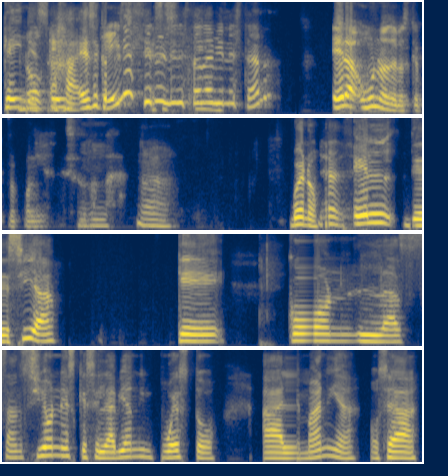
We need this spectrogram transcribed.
Keynes, ajá, ese ¿Keynes era el estado de bienestar? Era uno de los que proponían esa ah. Bueno, él decía que con las sanciones que se le habían impuesto a Alemania. O sea,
